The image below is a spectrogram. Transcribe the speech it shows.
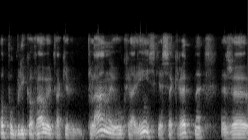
opublikowały takie plany ukraińskie, sekretne, że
